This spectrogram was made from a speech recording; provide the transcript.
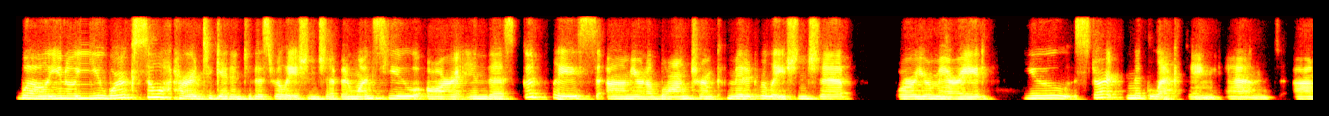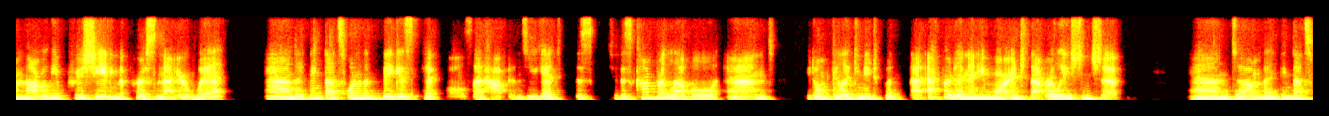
Well, you know, you work so hard to get into this relationship. And once you are in this good place, um, you're in a long term committed relationship or you're married, you start neglecting and um, not really appreciating the person that you're with. And I think that's one of the biggest pitfalls that happens. You get this to this comfort level and you don't feel like you need to put that effort in anymore into that relationship. And um, I think that's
